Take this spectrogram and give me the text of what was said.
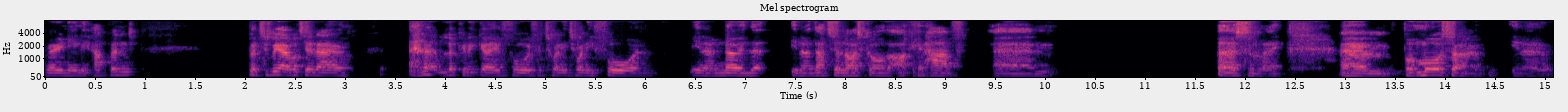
very nearly happened. But to be able to now look at it going forward for 2024, and you know, knowing that you know that's a nice goal that I can have um, personally, um, but more so, you know,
